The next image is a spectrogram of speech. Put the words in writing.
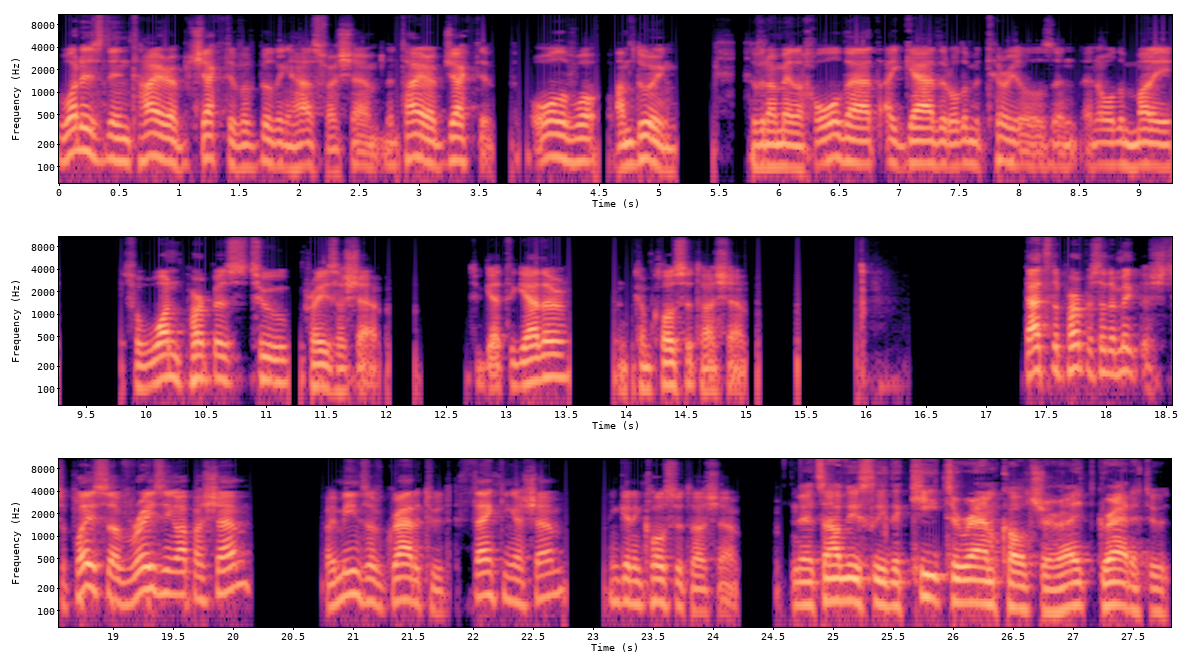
What is the entire objective of building a house for Hashem? The entire objective, all of what I'm doing, Melech, all that I gathered, all the materials and, and all the money, for one purpose to praise Hashem, to get together and come closer to Hashem. That's the purpose of the Mikdash. It's a place of raising up Hashem by means of gratitude, thanking Hashem and getting closer to Hashem. That's obviously the key to Ram culture, right? Gratitude.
